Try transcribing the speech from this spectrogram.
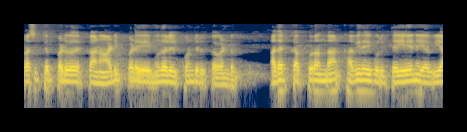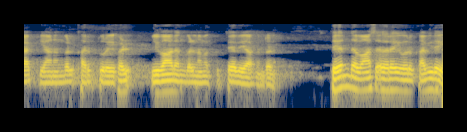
ரசிக்கப்படுவதற்கான அடிப்படையை முதலில் கொண்டிருக்க வேண்டும். அதற்கப்புறம்தான் கவிதை குறித்த ஏனைய வியாக்கியானங்கள் கருத்துரைகள் விவாதங்கள் நமக்கு தேவையாகின்றன. தேர்ந்த வாசகரை ஒரு கவிதை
